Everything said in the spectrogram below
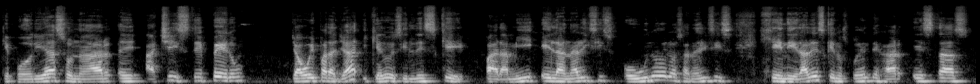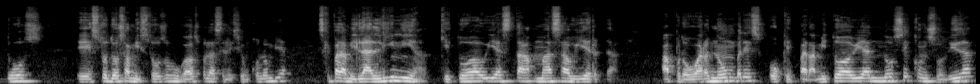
que podría sonar eh, a chiste, pero ya voy para allá y quiero decirles que para mí el análisis o uno de los análisis generales que nos pueden dejar estas dos, estos dos amistosos jugados por la selección Colombia es que para mí la línea que todavía está más abierta a probar nombres o que para mí todavía no se consolida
